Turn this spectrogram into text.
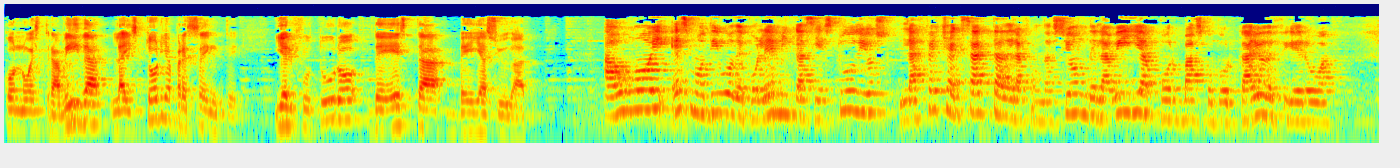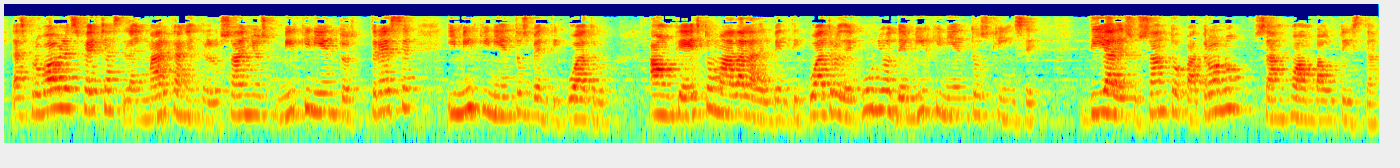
con nuestra vida la historia presente y el futuro de esta bella ciudad. Aún hoy es motivo de polémicas y estudios la fecha exacta de la fundación de la villa por Vasco Porcayo de Figueroa, las probables fechas la enmarcan entre los años 1513 y 1524, aunque es tomada la del 24 de junio de 1515, día de su santo patrono, San Juan Bautista.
